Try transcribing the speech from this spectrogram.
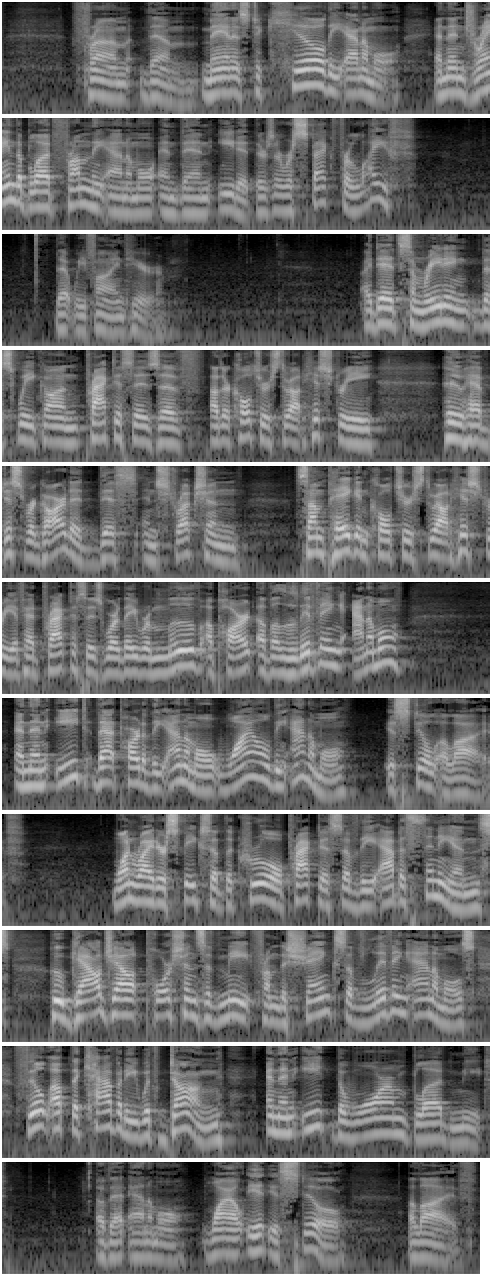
from them. Man is to kill the animal and then drain the blood from the animal and then eat it. There's a respect for life that we find here. I did some reading this week on practices of other cultures throughout history who have disregarded this instruction. Some pagan cultures throughout history have had practices where they remove a part of a living animal and then eat that part of the animal while the animal is still alive. One writer speaks of the cruel practice of the Abyssinians who gouge out portions of meat from the shanks of living animals, fill up the cavity with dung, and then eat the warm blood meat of that animal while it is still alive.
